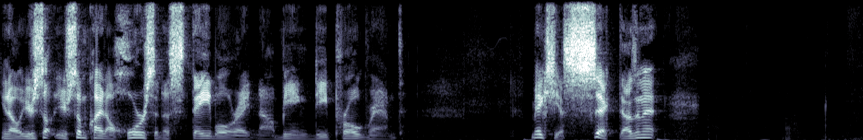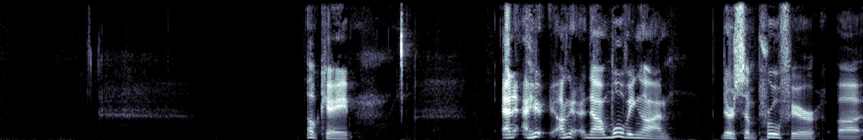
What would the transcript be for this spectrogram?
you know, you're you're some kind of horse in a stable right now being deprogrammed. Makes you sick, doesn't it? Okay. And here, now moving on, there's some proof here. Uh,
